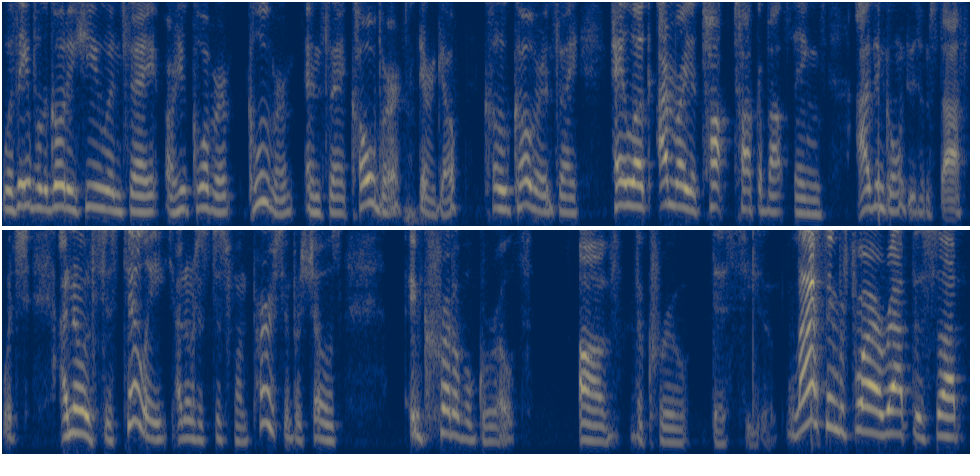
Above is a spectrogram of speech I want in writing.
was able to go to Hugh and say, or Hugh Kluber, Kluber and say, Culber, there we go, Culber and say, hey, look, I'm ready to talk talk about things. I've been going through some stuff, which I know it's just Tilly. I know it's just one person, but shows incredible growth of the crew this season. Last thing before I wrap this up,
